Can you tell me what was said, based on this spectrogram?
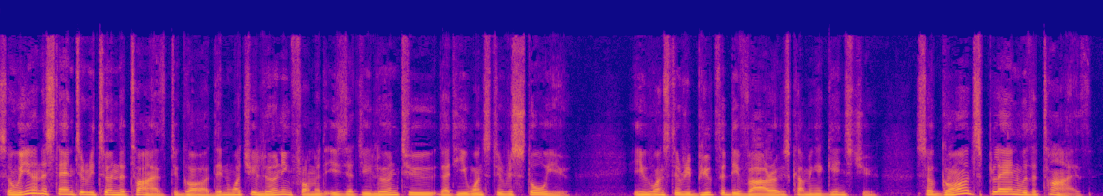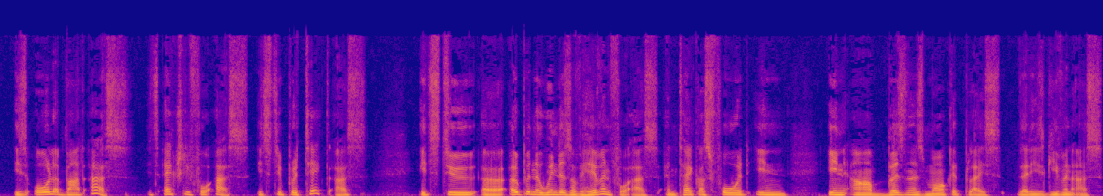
So when you understand to return the tithe to God, then what you're learning from it is that you learn to that He wants to restore you. He wants to rebuke the devourer who's coming against you. So God's plan with the tithe is all about us. It's actually for us. It's to protect us. It's to uh, open the windows of heaven for us and take us forward in in our business marketplace that He's given us.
